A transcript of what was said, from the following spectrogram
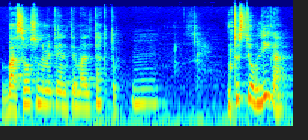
basado solamente en el tema del tacto. Mm. Entonces te obliga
